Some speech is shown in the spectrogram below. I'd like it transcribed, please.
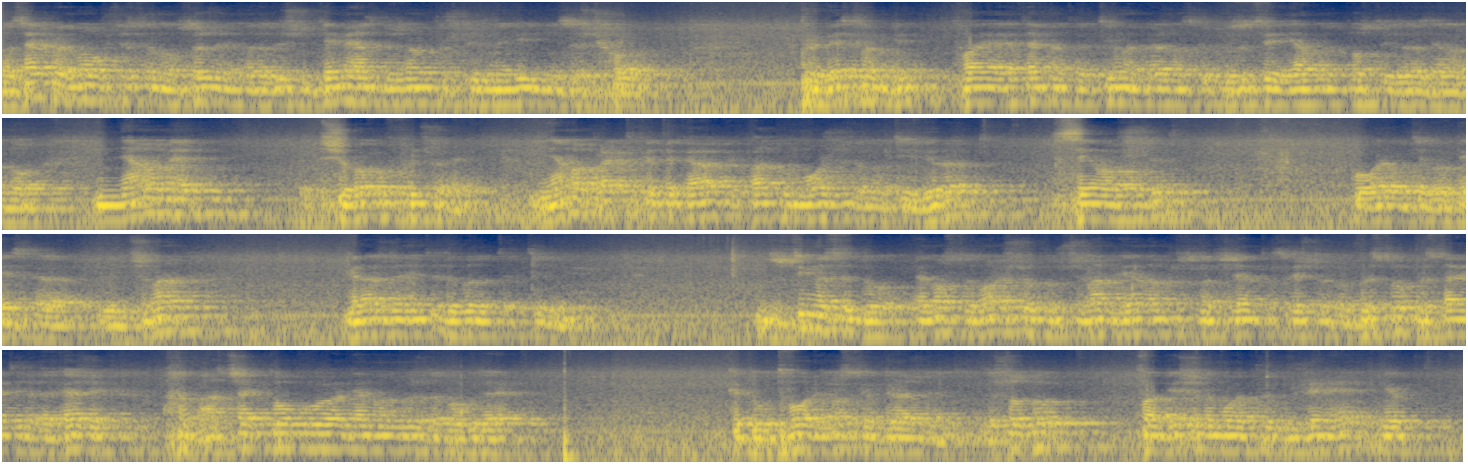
На всяко едно обществено обсъждане на различни теми аз виждам почти винаги едни и същи хора. Приветствам ги, това е тяхната активна гражданска позиция явно е доста изразена, но нямаме широко включване. Няма практика такава, каквато може да мотивира все още, говоря от европейска величина, гражданите да бъдат активни. Достигна се до едно становище от община Виена на последната среща в Бристол, представителя да каже, ама аз чак толкова няма нужда, благодаря. Като отвореност към гражданите. Защото това беше на мое предложение,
